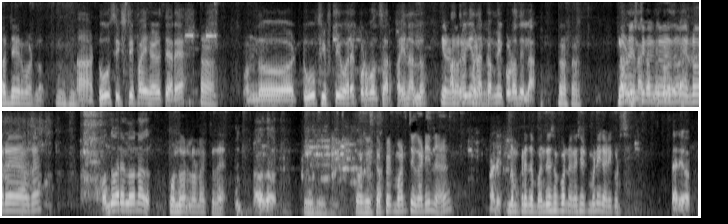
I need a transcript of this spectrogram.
ಹದಿನೈದು ಮಾಡಲು ಹಾ ಟೂ ಸಿಕ್ಸ್ಟಿ ಫೈವ್ ಹೇಳ್ತಾರೆ. ಹಾ. ಒಂದು ಟೂ ಫಿಫ್ಟಿ ವರೆಗೆ ಕೊಡ್ಬೋದು ಸರ್ ಫೈನಲ್ ಎರಡೂವರೆ ಏನ final. ಕಮ್ಮಿ ಕೊಡೋದಿಲ್ಲ. ಹಾ ಹಾ. ಲೋನ್ ಎಷ್ಟು ಕಮ್ಮಿ ಇದು. ಎರಡೂವರೆ ಆದ್ರೆ? ಒಂದೂವರೆ ಲೋನ್ ಆಗುತ್ತೆ. ಒಂದೂವರೆ ಲೋನ್ ಆಗ್ತದೆ. ಹೌದೌದು. ಹ್ಮ್ ಹ್ಮ್ ಓಕೆ ಕಂಪ್ಲೀಟ್ ಮಾಡ್ತೀವಿ ಗಾಡಿನ? ಮಾಡಿ. ನಮ್ಮ ಕಡೆಯಿಂದ ಬಂದೇ ಸ್ವಲ್ಪ ನೆಗೋಸಿಯೇಟ್ ಮಾಡಿ ಗಾಡಿ ಕೊಡ್ಸಿ. ಸರಿ ಓಕೆ.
